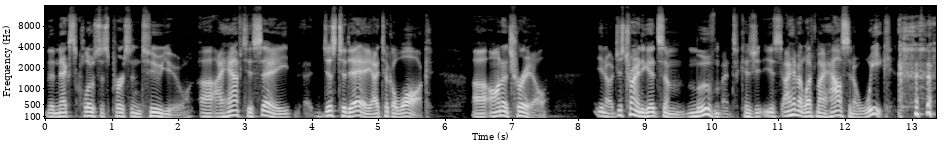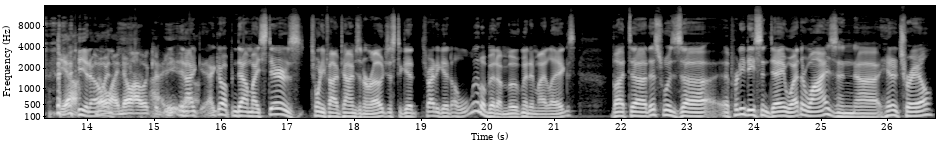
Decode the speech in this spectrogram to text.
the next closest person to you, uh, I have to say, just today I took a walk uh, on a trail. You know, just trying to get some movement because I haven't left my house in a week. Yeah, You know, no, and I know how it can I, be. and yeah. I, I go up and down my stairs 25 times in a row just to get try to get a little bit of movement in my legs. But uh, this was uh, a pretty decent day weather-wise, and uh, hit a trail.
